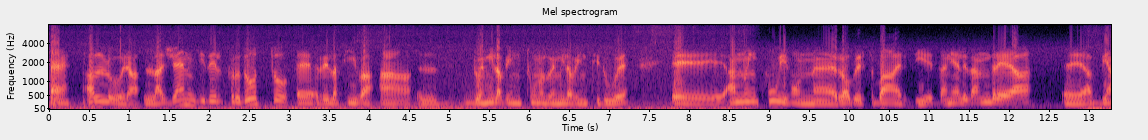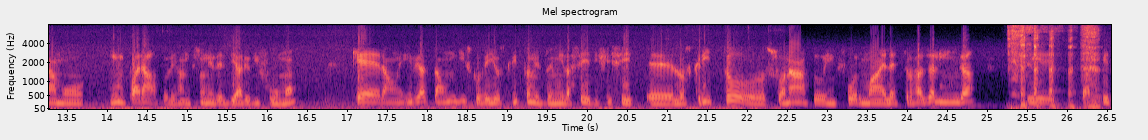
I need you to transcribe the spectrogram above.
Eh, allora, la genesi del prodotto è relativa al 2021-2022 eh, anno in cui con eh, Robert Bardi e Daniele D'Andrea eh, abbiamo imparato le canzoni del Diario di Fumo che che era in realtà un disco che io ho scritto nel 2016, sì, eh, l'ho scritto, suonato in forma elettrocasalinga e parche-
